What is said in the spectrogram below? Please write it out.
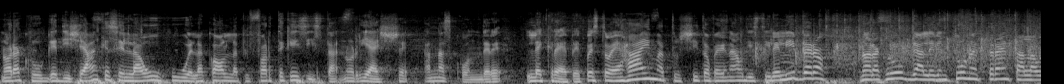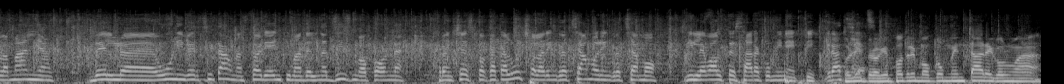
Nora Krug dice anche se la UQ è la colla più forte che esista non riesce a nascondere le crepe. Questo è Heimat, uscito per Inaudi Stile Libero. Nora Krug alle 21.30 all'Aula Magna dell'Università, una storia intima del nazismo con Francesco Cataluccio. La ringraziamo, ringraziamo mille volte Sara Cominetti. Grazie. Un libro che potremmo commentare con una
